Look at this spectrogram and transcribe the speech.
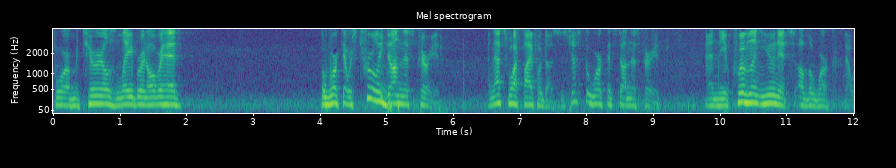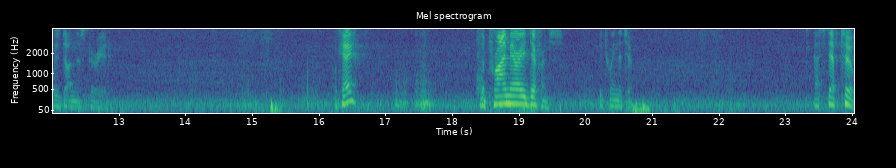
for materials, labor, and overhead the work that was truly done this period. And that's what FIFO does. It's just the work that's done this period and the equivalent units of the work that was done this period. Okay? The primary difference between the two. That's step two.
